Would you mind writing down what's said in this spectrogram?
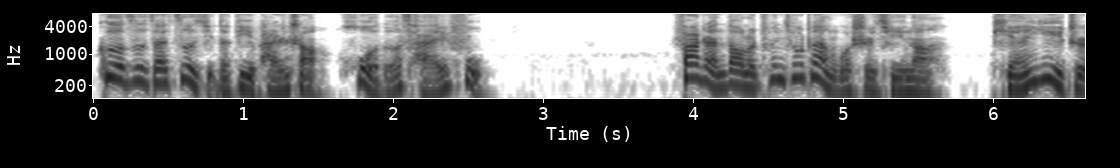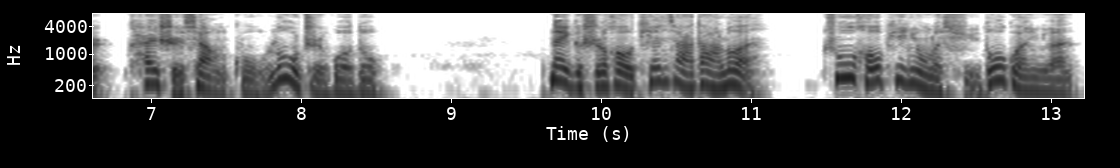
各自在自己的地盘上获得财富。发展到了春秋战国时期呢，田邑制开始向古禄制过渡。那个时候，天下大乱。诸侯聘用了许多官员，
